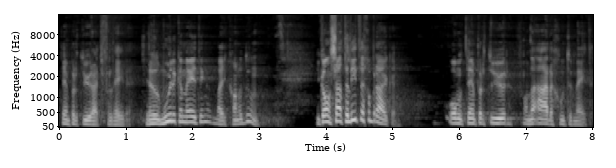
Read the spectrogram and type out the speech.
temperatuur uit het verleden. Het zijn heel moeilijke metingen, maar je kan het doen. Je kan satellieten gebruiken om de temperatuur van de aarde goed te meten.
